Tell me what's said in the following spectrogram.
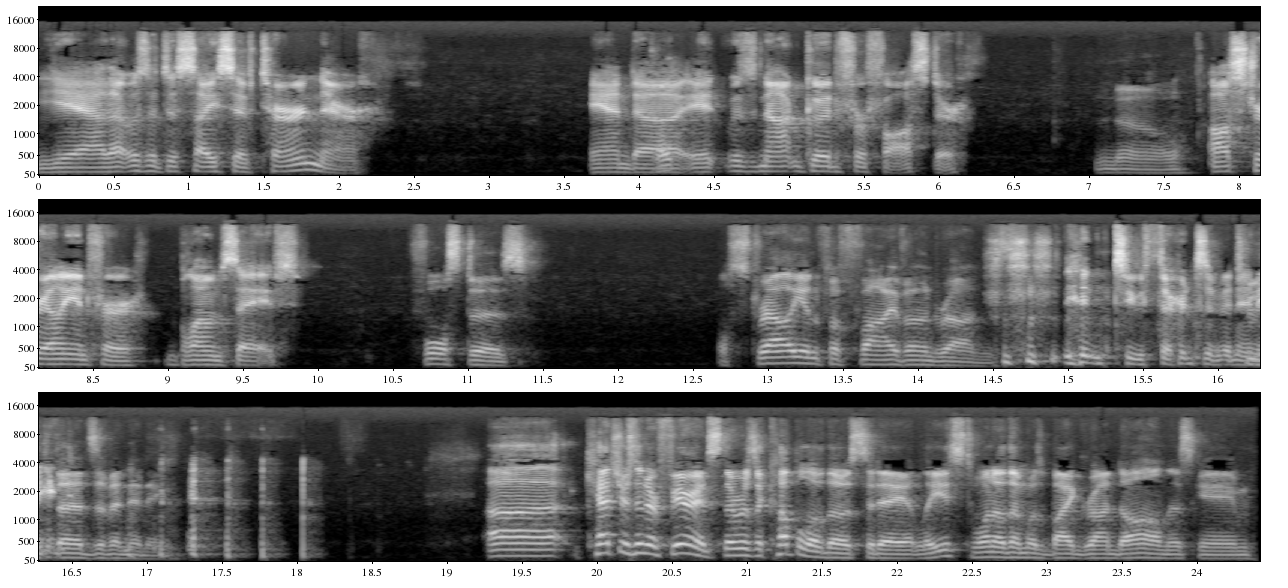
Yeah, that was a decisive turn there. And uh, Oh. it was not good for Foster. No, Australian for blown saves. Foster's, Australian for five earned runs. in two thirds of an two inning. thirds of an inning. uh, catcher's interference. There was a couple of those today, at least. One of them was by Grandal in this game.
